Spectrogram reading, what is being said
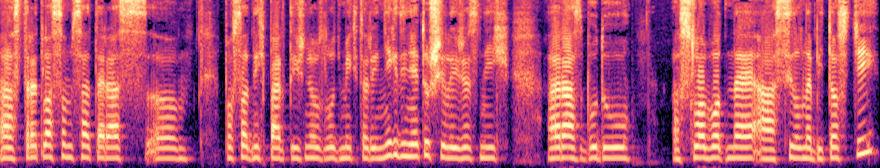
Stretla som sa teraz posledných pár týždňov s ľuďmi, ktorí nikdy netušili, že z nich raz budú slobodné a silné bytosti.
